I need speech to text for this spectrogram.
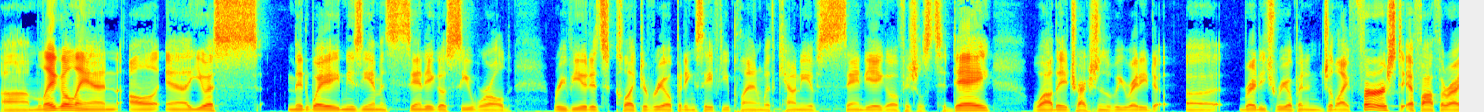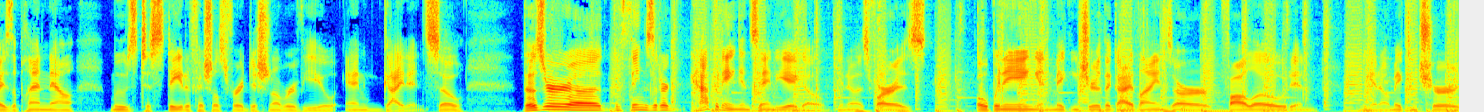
Um, Legoland, all, uh, USS Midway Museum, and San Diego SeaWorld reviewed its collective reopening safety plan with County of San Diego officials today. While the attractions will be ready to uh, ready to reopen in July 1st, if authorized, the plan now moves to state officials for additional review and guidance. So those are uh, the things that are happening in San Diego, you know, as far as opening and making sure the guidelines are followed and, you know, making sure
